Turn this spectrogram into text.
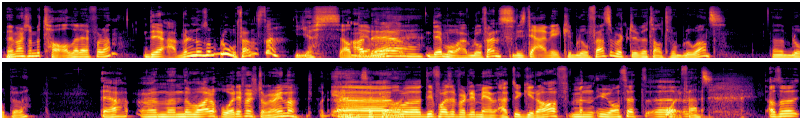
Hvem er det som betaler det for den? det er vel noen sånn blodfans, det. Yes, ja, det det, må det må være blodfans. Hvis de er virkelig blodfans, så burde du betalt for blodet hans. Denne blodprøve. Ja, men det var hår i første omgang, da. Okay, Eh, de får selvfølgelig med en autograf, men uansett eh, Hårfans. Altså,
